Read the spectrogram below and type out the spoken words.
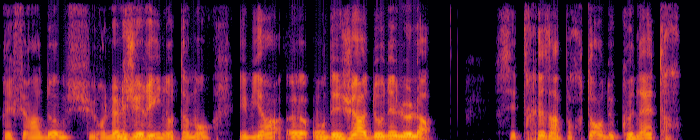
référendum sur l'Algérie notamment, eh bien, euh, ont déjà donné le là. C'est très important de connaître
